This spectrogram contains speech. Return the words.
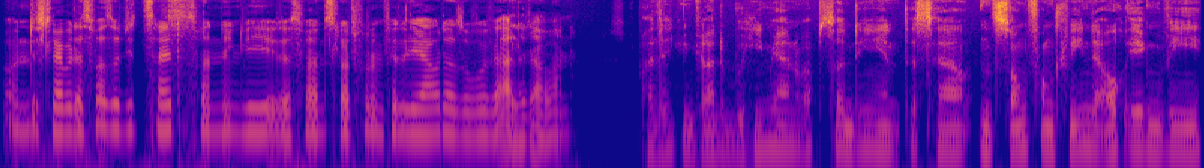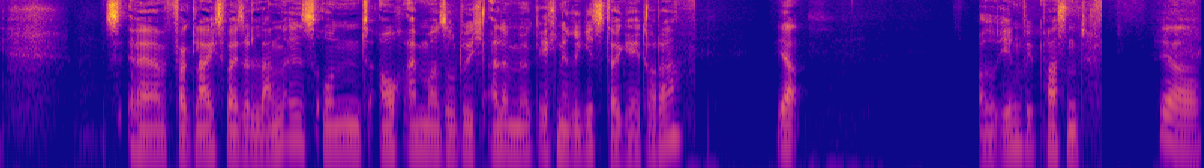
Und ich glaube, das war so die Zeit, das waren irgendwie, das war ein Slot von einem Vierteljahr oder so, wo wir alle da waren. Ich überlege gerade Bohemian Rhapsody, das ist ja ein Song von Queen, der auch irgendwie äh, vergleichsweise lang ist und auch einmal so durch alle möglichen Register geht, oder? Ja. Also irgendwie passend. Ja.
